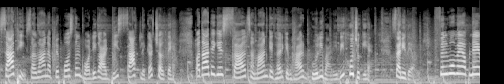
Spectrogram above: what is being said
साथ ही सलमान अपने पर्सनल बॉडीगार्ड भी साथ लेकर चलते हैं। बता दें कि इस साल सलमान के घर के बाहर गोलीबारी भी हो चुकी है। सनी देओल फ़िल्मों में अपने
